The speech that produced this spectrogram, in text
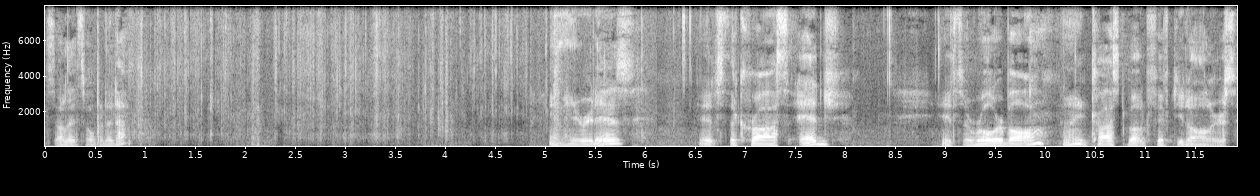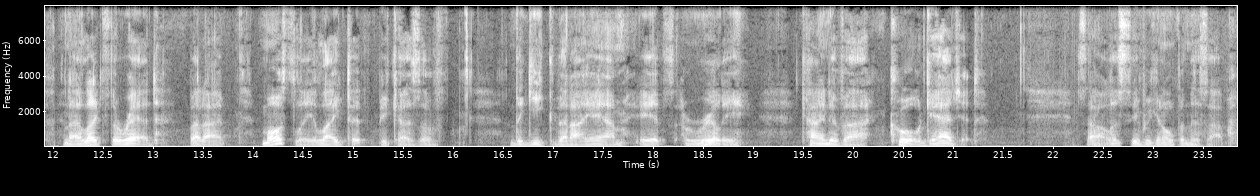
so let's open it up. And here it is. It's the Cross Edge. It's a roller ball. I think it cost about $50. And I liked the red, but I mostly liked it because of the geek that I am. It's really kind of a cool gadget. So let's see if we can open this up.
